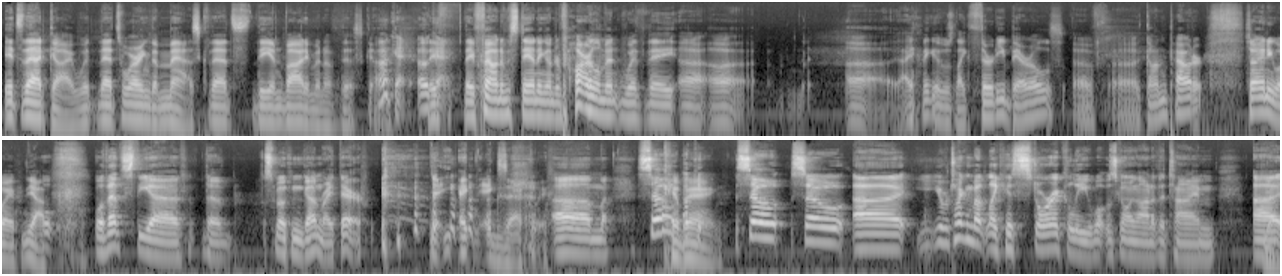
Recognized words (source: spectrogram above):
It's that guy with that's wearing the mask. That's the embodiment of this guy. Okay. They, Okay. they found him standing under Parliament with a, uh, uh, uh, I think it was like thirty barrels of uh, gunpowder. So anyway, yeah, Well, well, that's the uh the smoking gun right there. Yeah, exactly. um. So okay. So so uh, you were talking about like historically what was going on at the time. Uh,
